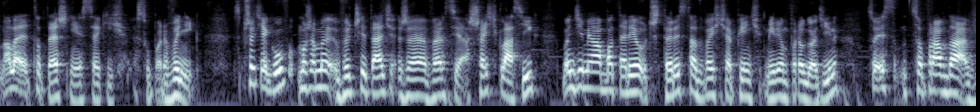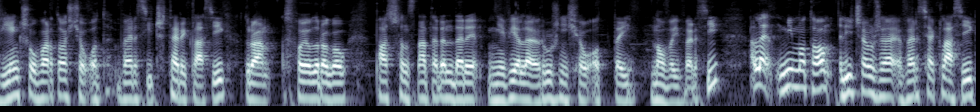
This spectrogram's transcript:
no ale to też nie jest jakiś super wynik. Z przecieków możemy wyczytać, że wersja 6 Classic będzie miała baterię 425 mAh, co jest co prawda większą wartością od wersji 4 Classic, która swoją drogą, patrząc na te rendery, niewiele różni się od tej nowej wersji, ale mimo to liczę, że wersja Classic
